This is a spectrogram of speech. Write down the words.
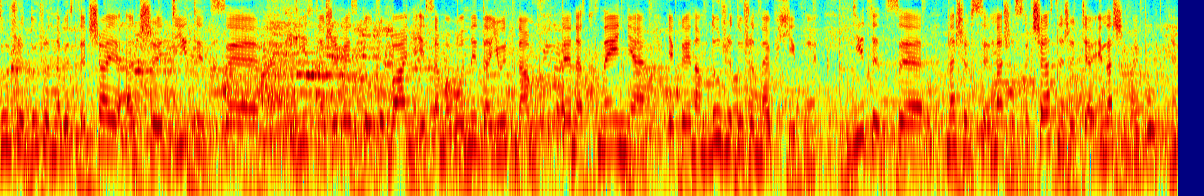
дуже дуже не вистачає, адже діти це дійсно живе спілкування, і саме вони дають нам те натхнення, яке нам дуже дуже необхідне. Діти це наше все, наше сучасне життя і наше майбутнє.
